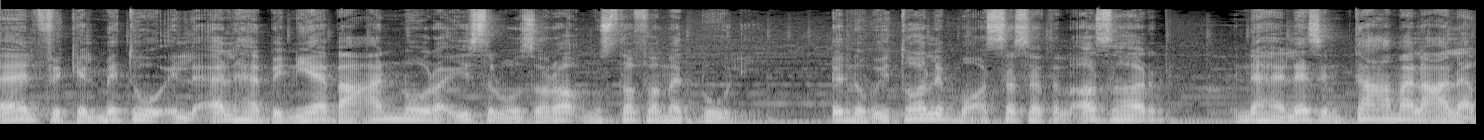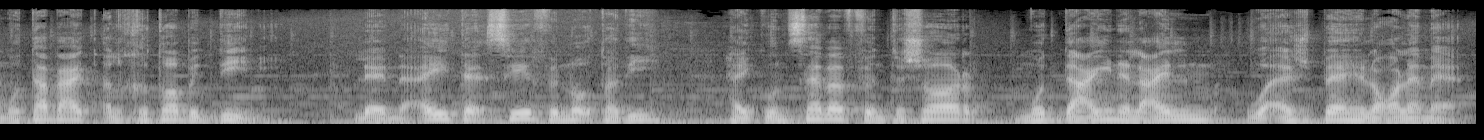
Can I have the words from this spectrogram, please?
قال في كلمته اللي قالها بالنيابة عنه رئيس الوزراء مصطفى مدبولي إنه بيطالب مؤسسة الأزهر إنها لازم تعمل على متابعة الخطاب الديني لأن أي تأثير في النقطة دي هيكون سبب في انتشار مدعين العلم وأشباه العلماء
